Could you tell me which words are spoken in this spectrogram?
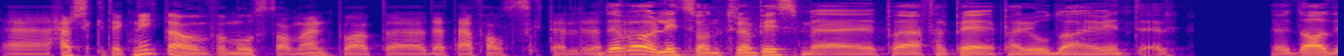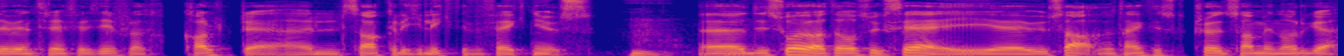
hersketeknikk da overfor motstanderen på at eh, dette er falskt. Eller dette Det var jo litt sånn trumpisme på Frp i perioder i vinter. Eh, Da de ved en tre-fire tilfeller kalte saker de ikke likte for fake news. Eh, De så jo at det var suksess i eh, USA, så tenkte de skulle prøve det samme i Norge.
